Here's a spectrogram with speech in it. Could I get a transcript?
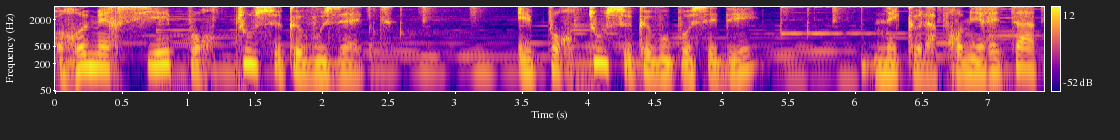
Remerciez pour tout ce que vous êtes et pour tout ce que vous possédez n'est que la première étape,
